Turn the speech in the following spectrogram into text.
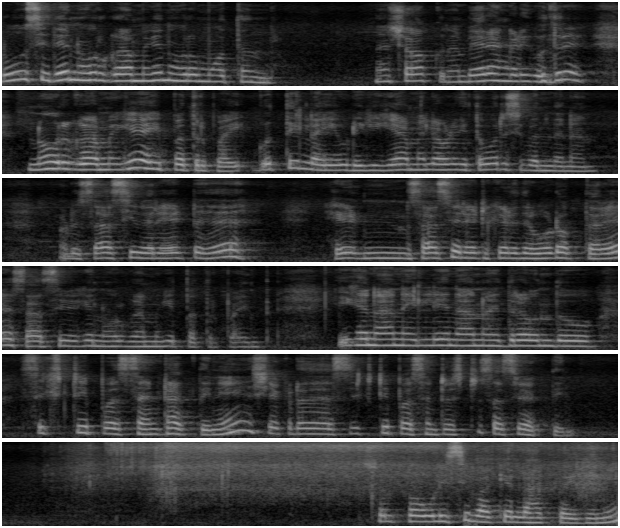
ಲೂಸ್ ಇದೆ, ನೂರು ಗ್ರಾಮಿಗೆ ನೂರ ಮೂವತ್ತೊಂದು ನಾನು ಶಾಕ್ ನಾನು ಬೇರೆ ಅಂಗಡಿಗೆ ಹೋದರೆ ನೂರು ಗ್ರಾಮಿಗೆ ಇಪ್ಪತ್ತು ರೂಪಾಯಿ. ಗೊತ್ತಿಲ್ಲ ಈ ಹುಡುಗಿಗೆ. ಆಮೇಲೆ ಅವಳಿಗೆ ತೋರಿಸಿ ಬಂದೆ ನಾನು. ನೋಡು, ಸಾಸಿವೆ ರೇಟ್ ಹೇಳಿ ಸಾಸಿವೆ ರೇಟ್ ಕೇಳಿದರೆ ಓಡೋಗ್ತಾರೆ, ಸಾಸಿವೆಗೆ ನೂರು ಗ್ರಾಮಿಗೆ ಇಪ್ಪತ್ತು ರೂಪಾಯಿ ಅಂತ. ಈಗ ನಾನು ಇಲ್ಲಿ ನಾನು ಇದರ ಒಂದು ಸಿಕ್ಸ್ಟಿ ಪರ್ಸೆಂಟ್ ಹಾಕ್ತೀನಿ, ಶೇಕಡ ಸಿಕ್ಸ್ಟಿ ಪರ್ಸೆಂಟಷ್ಟು ಸಾಸಿವೆ ಹಾಕ್ತೀನಿ. ಸ್ವಲ್ಪ ಉಳಿಸಿ ಬಾಕಿ ಎಲ್ಲ ಹಾಕ್ತಾಯಿದ್ದೀನಿ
